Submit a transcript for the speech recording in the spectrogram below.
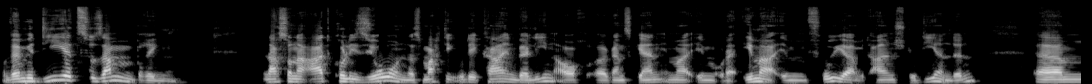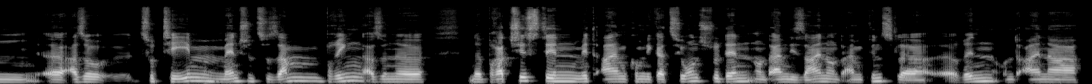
Und wenn wir die jetzt zusammenbringen, nach so einer Art Kollision, das macht die UDK in Berlin auch äh, ganz gern immer im oder immer im Frühjahr mit allen Studierenden. Ähm, äh, also zu Themen Menschen zusammenbringen, also eine, eine Bratschistin mit einem Kommunikationsstudenten und einem Designer und einem Künstlerin und einer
